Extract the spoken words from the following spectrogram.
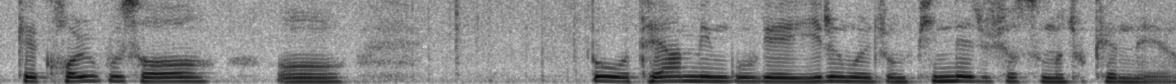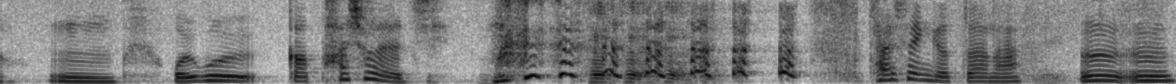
이렇게 걸고서 어, 또 대한민국의 이름을 좀 빛내주셨으면 좋겠네요. 음, 얼굴값 하셔야지. 잘생겼잖아. 응, 응.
